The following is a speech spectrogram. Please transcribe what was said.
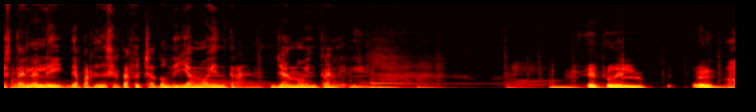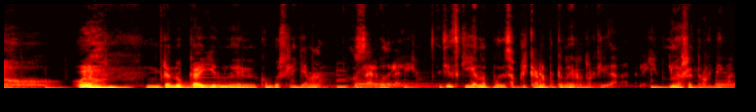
está en la ley de a partir de cierta fecha donde ya no entra, ya no entra en el dentro del ya no cae en el ¿cómo se le llama? O sea, algo de la ley. Es que ya no puedes aplicarlo porque no hay retroactividad la ley, no es retroactiva.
